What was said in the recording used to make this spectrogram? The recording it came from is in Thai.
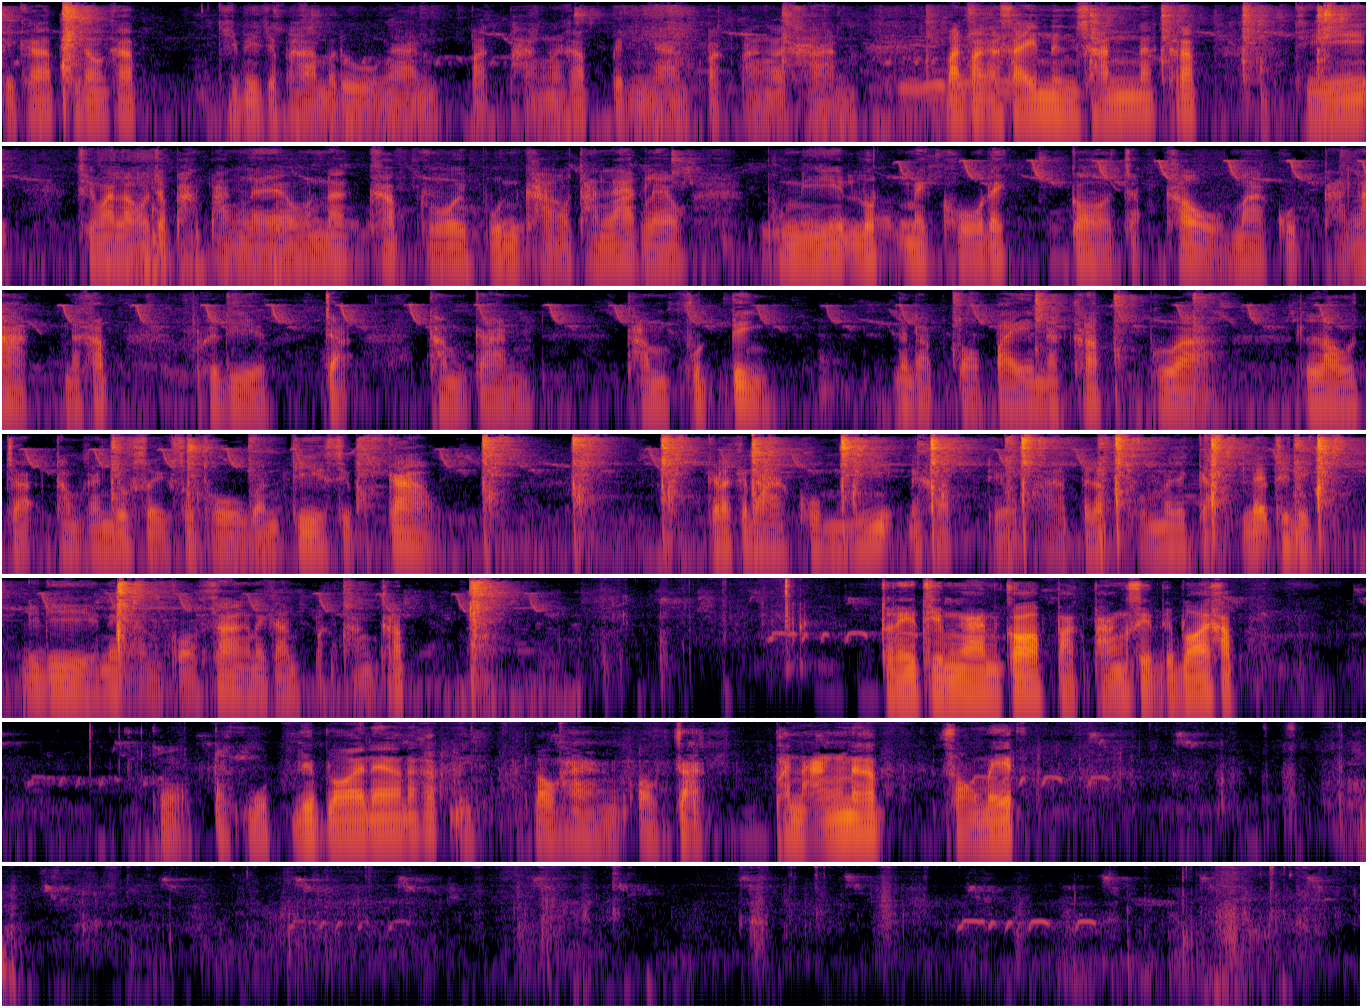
ดีครับพี่น้องครับคลิปนี้จะพามาดูงานปักผังนะครับ เป็นงานปักผังอาคารบ้านพักอาศัยหนึ่งชั้นนะครับ ทีนี้ทีมงานเราก็จะปักผังแล้วนะครับโรยปูนขาวฐานรากแล้วพรุ่งนี้รถแมคโครเล็กก็จะเข้ามาขุดฐานรากนะครับ เพื่อที่จะทำการทำฟุตติ้งระดับต่อไปนะครับ เพื่อเราจะทำการยกเสกโซโทวันที่ 19กรกฎาคมนี้นะครับ เดี๋ยวพาไปรับชมบรรยากาศและเทคนิคดีๆ ในการก่อสร้างในการปักผังครับ อนนี้ทีมงานก็ปักผังเสร็จเรียบร้อยครับ ก็ปักหมุดเรียบร้อยแล้วนะครับนี่เราห่างออกจากผนังนะครับสองเมตร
